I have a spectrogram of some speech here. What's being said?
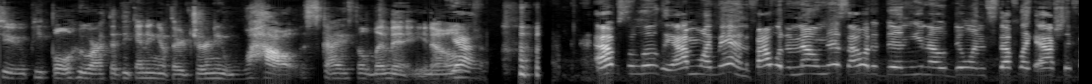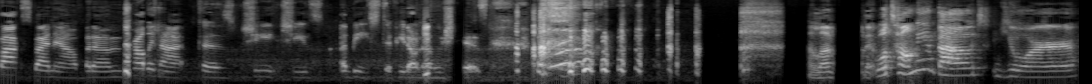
to people who are at the beginning of their journey, wow, the sky's the limit, you know? Yeah. Absolutely. I'm like, man, if I would have known this, I would have been, you know, doing stuff like Ashley Fox by now. But um, probably not because she she's a beast. If you don't know who she is. I love it. Well, tell me about your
